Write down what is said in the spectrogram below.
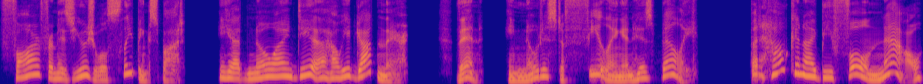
far from his usual sleeping spot. He had no idea how he'd gotten there. Then he noticed a feeling in his belly. But how can I be full now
